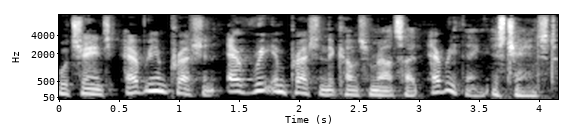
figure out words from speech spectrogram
will change every impression, every impression that comes from outside. Everything is changed.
